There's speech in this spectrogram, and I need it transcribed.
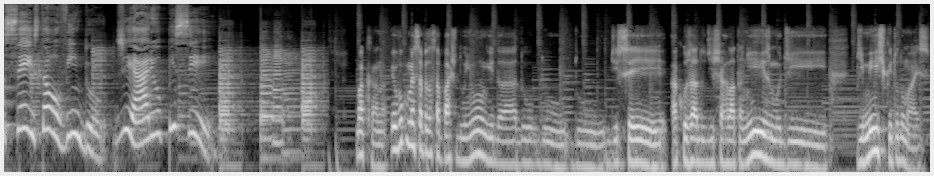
Você está ouvindo Diário Psi. Bacana. Eu vou começar pela essa parte do Jung, da, do, do, do, de ser acusado de charlatanismo, de, de místico e tudo mais.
